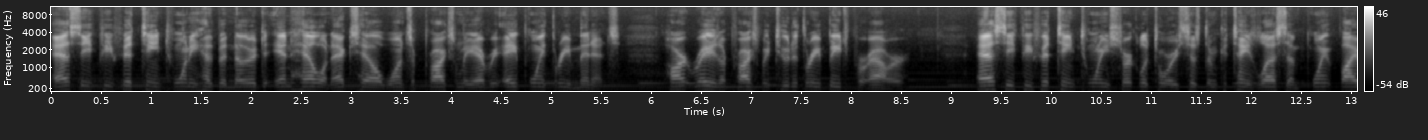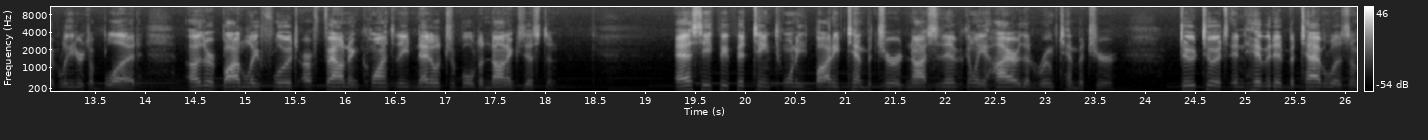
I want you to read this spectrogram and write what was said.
SCP-1520 has been noted to inhale and exhale once approximately every 8.3 minutes. Heart rate is approximately 2 to 3 beats per hour. SCP-1520's circulatory system contains less than 0.5 liters of blood, other bodily fluids are found in quantities negligible to non-existent. SCP-1520's body temperature is not significantly higher than room temperature. Due to its inhibited metabolism,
